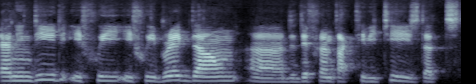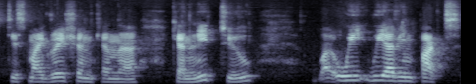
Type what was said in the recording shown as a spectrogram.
and indeed, if we if we break down uh, the different activities that this migration can uh, can lead to, we we have impact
